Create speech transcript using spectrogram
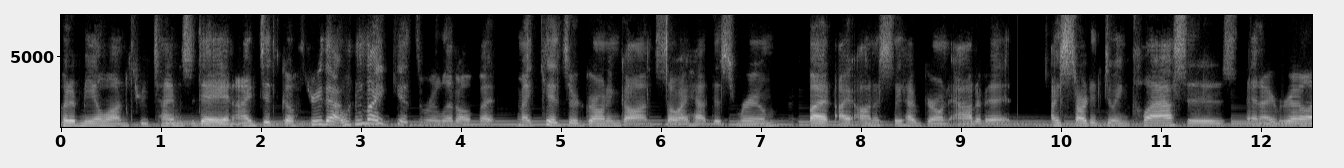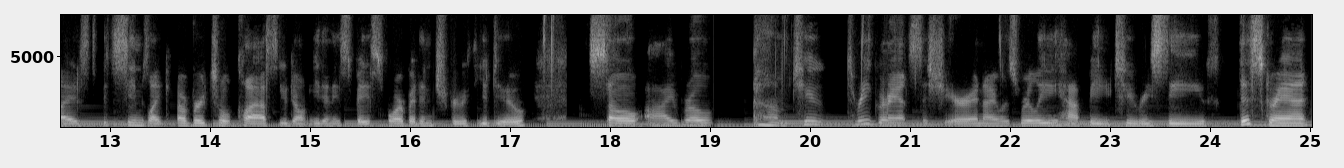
put a meal on three times a day. And I did go through that when my kids were little, but my kids are grown and gone. So I had this room but I honestly have grown out of it. I started doing classes and I realized it seems like a virtual class you don't need any space for, but in truth, you do. So I wrote um, two, three grants this year, and I was really happy to receive this grant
